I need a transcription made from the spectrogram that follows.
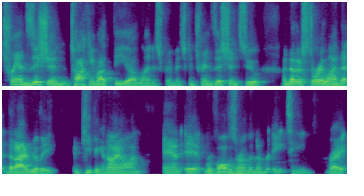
transition talking about the uh, line of scrimmage can transition to another storyline that, that I really am keeping an eye on. And it revolves around the number 18, right?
